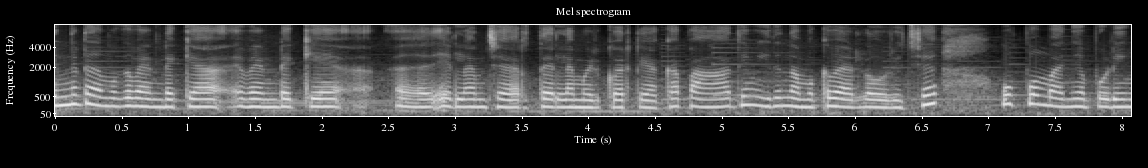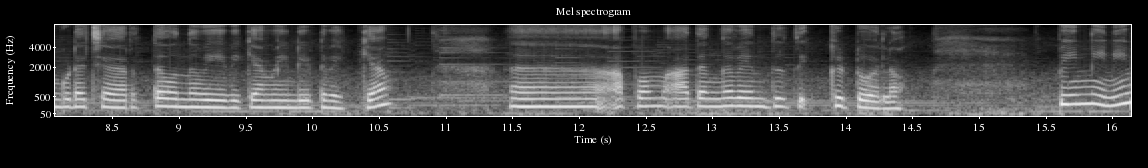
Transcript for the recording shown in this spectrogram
എന്നിട്ട് നമുക്ക് വെണ്ടയ്ക്ക വെണ്ടയ്ക്ക എല്ലാം ചേർത്ത് എല്ലാം മെഴുക്കുരട്ടിയാക്കുക അപ്പോൾ ആദ്യം ഇത് നമുക്ക് വെള്ളം ഒഴിച്ച് ഉപ്പും മഞ്ഞൾപ്പൊടിയും കൂടെ ചേർത്ത് ഒന്ന് വേവിക്കാൻ വേണ്ടിയിട്ട് വെക്കാം. അപ്പം അതങ്ങ് വെന്ത് കിട്ടുമല്ലോ പിന്നെ ഇനി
